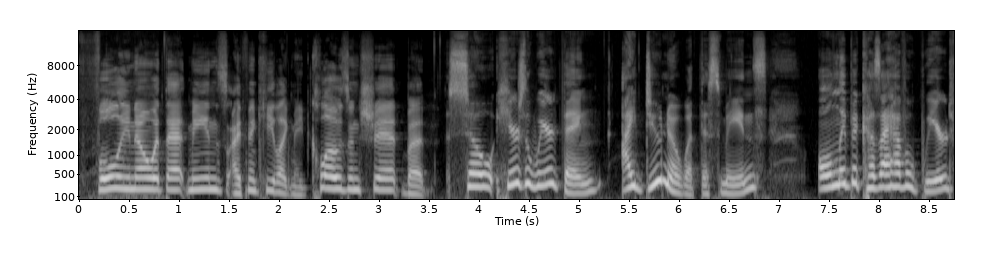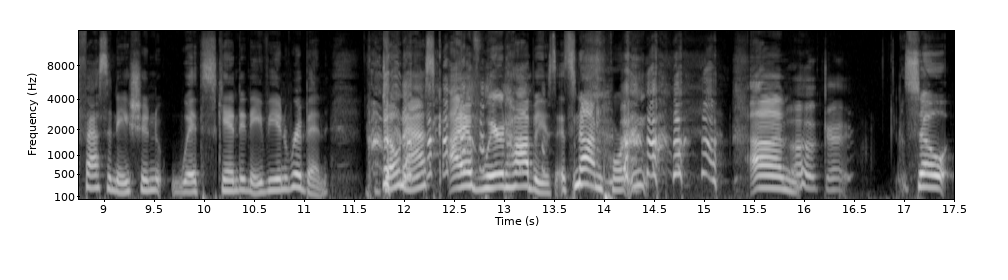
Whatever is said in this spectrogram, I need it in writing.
fully know what that means. I think he like made clothes and shit, but So here's a weird thing. I do know what this means. only because I have a weird fascination with Scandinavian ribbon. Don't ask. I have weird hobbies. It's not important. Um, okay. So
